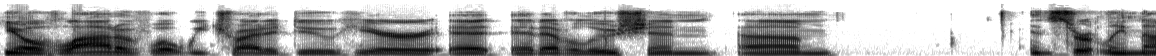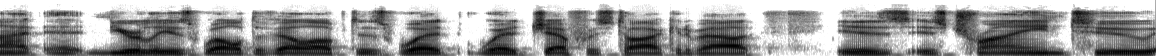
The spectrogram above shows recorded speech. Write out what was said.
You know a lot of what we try to do here at, at evolution um, and certainly not uh, nearly as well developed as what, what Jeff was talking about is is trying to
